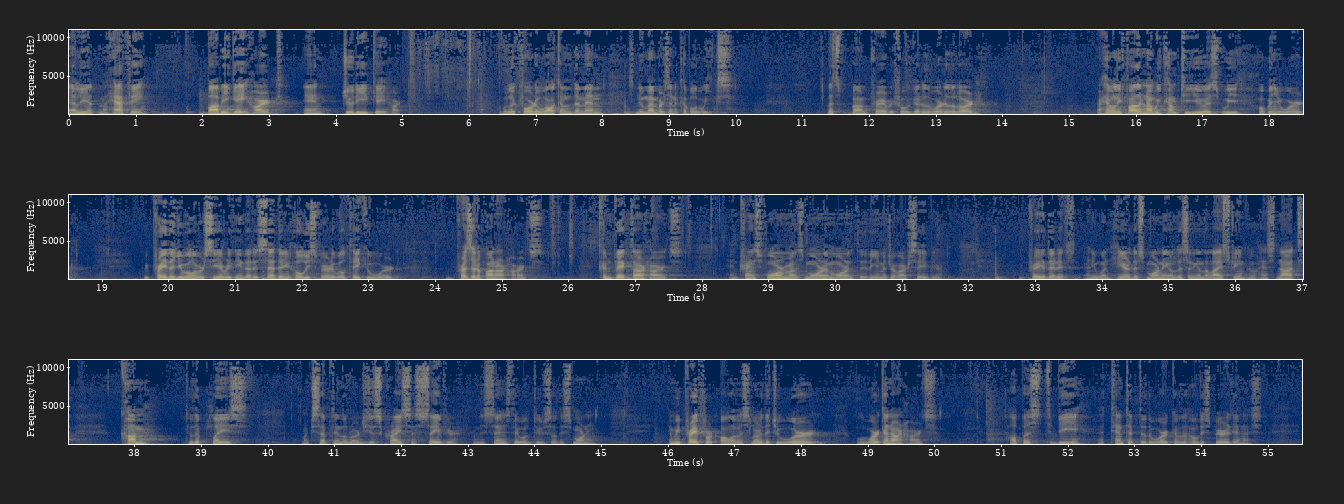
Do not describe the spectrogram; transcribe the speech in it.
Elliot Mahaffey, Bobby Gayhart, and Judy Gayhart. We look forward to welcome them in as new members in a couple of weeks. Let's bow in prayer before we go to the word of the Lord. Our Heavenly Father, now we come to you as we open your word. We pray that you will oversee everything that is said, that your Holy Spirit will take your word and press it upon our hearts, convict our hearts, and transform us more and more into the image of our Savior. We pray that if anyone here this morning or listening on the live stream who has not come to the place of accepting the Lord Jesus Christ as Savior for the sins, they will do so this morning. And we pray for all of us, Lord, that your word will work in our hearts. Help us to be attentive to the work of the Holy Spirit in us.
